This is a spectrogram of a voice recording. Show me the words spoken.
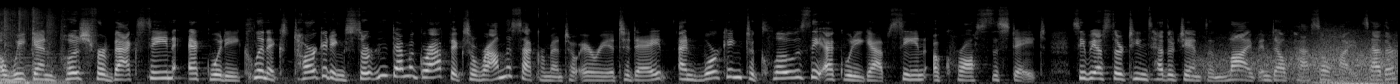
A weekend push for vaccine equity. Clinics targeting certain demographics around the Sacramento area today and working to close the equity gap seen across the state. CBS 13's Heather Jansen live in Del Paso Heights. Heather?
